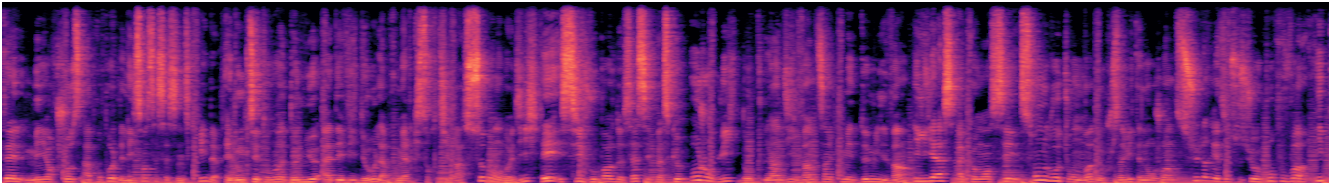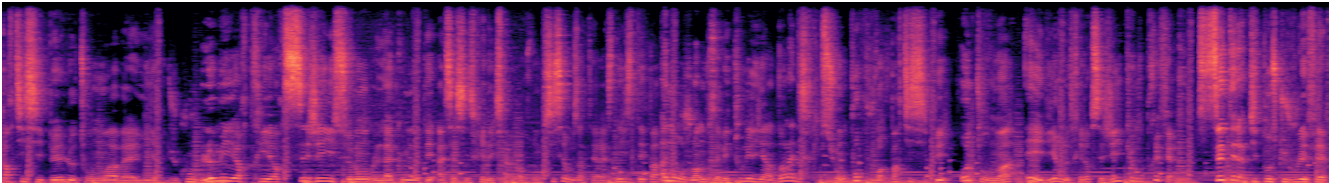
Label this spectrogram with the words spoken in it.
telle meilleure chose à propos de la licence Assassin's Creed. Et donc ces tournois donnent lieu à des vidéos, la première qui sortira ce vendredi. Et si je vous parle de ça, c'est parce que aujourd'hui, donc lundi 25 mai 2020, Ilias a commencé son nouveau tournoi, donc je vous invite à nous rejoindre sur les réseaux sociaux pour pouvoir y participer. Le tournoi va élire du coup le meilleur trieur CGI selon la communauté Assassin's Creed Experience. Donc si ça vous intéresse, n'hésitez pas à nous rejoindre, vous avez tous les liens dans la description pour pouvoir participer au tournoi et élire le trailer CGI que vous préférez. C'était la petite pause que je voulais faire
